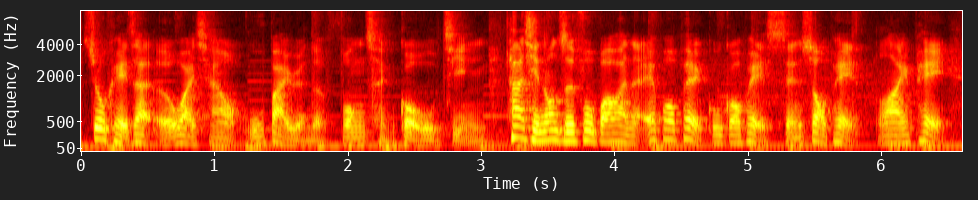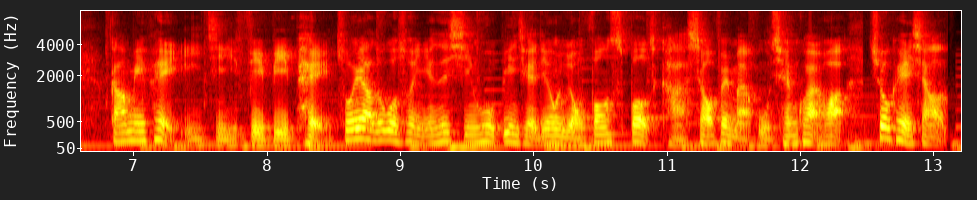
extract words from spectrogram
就可以再额外享有五百元的封城购物金。它的行动支付包含了 Apple Pay、Google Pay、神送 Pay、Line Pay、Gami Pay 以及 f i b i Pay。所以啊，如果说你是新户，并且利用永丰 Sports 卡消费满五千块的话，就可以享有。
